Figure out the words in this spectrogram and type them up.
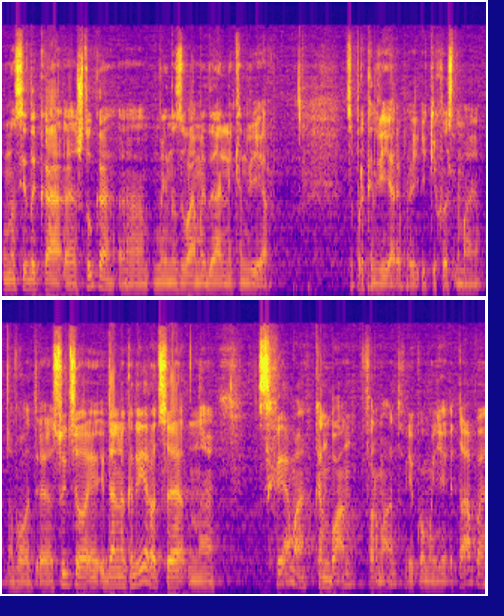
У, нас є така е, штука, е, ми її називаємо ідеальний конвієр. Це про конвієри, про яких вас немає. От. Е, Суть цього ідеального конвієра це схема, канбан, формат, в якому є етапи.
